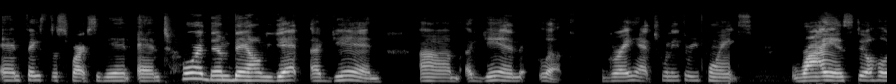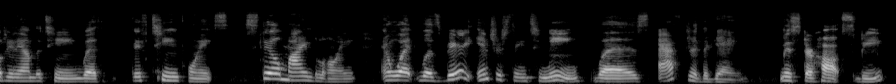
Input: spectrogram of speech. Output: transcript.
and faced the Sparks again and tore them down yet again. Um, again, look, Gray had 23 points. Rhyne still holding down the team with 15 points, still mind blowing. And what was very interesting to me was after the game, Mr. Hawks beat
